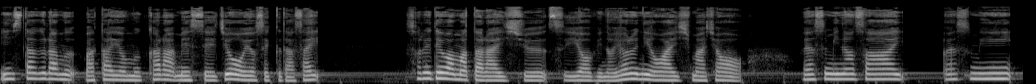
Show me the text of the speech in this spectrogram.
インスタグラムわた読むからメッセージをお寄せください。それではまた来週水曜日の夜にお会いしましょう。おやすみなさい。おやすみ。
